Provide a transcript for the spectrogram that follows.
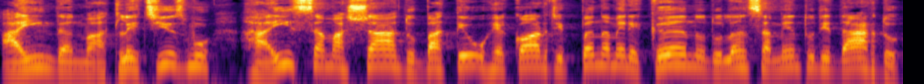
Ainda no atletismo, Raíssa Machado bateu o recorde pan-americano do lançamento de dardo,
